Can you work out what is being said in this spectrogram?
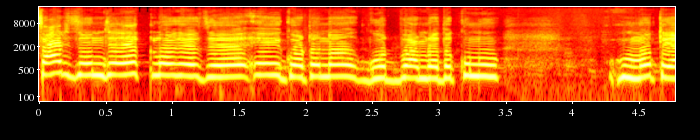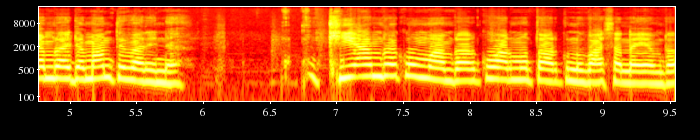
চারজন যে এক লগে যে এই ঘটনা ঘটবো, আমরা তো কোনো মতে আমরা এটা মানতে পারি না। কি আমরা কম, আমরা আর কোয়ার মতো আর কোনো বাসা নাই আমরা।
